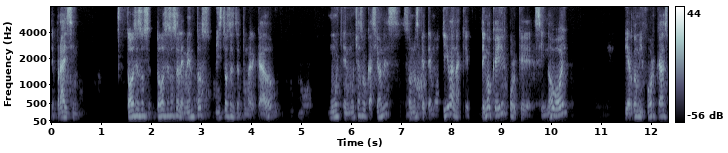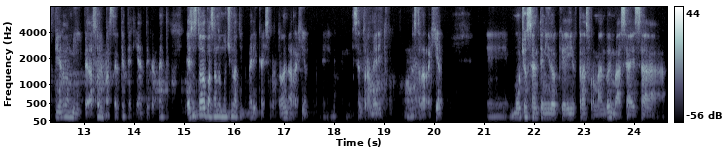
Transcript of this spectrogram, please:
de pricing todos esos, todos esos elementos vistos desde tu mercado, en muchas ocasiones son los que te motivan a que tengo que ir porque si no voy, pierdo mi forecast, pierdo mi pedazo del pastel que tenía anteriormente. Eso estaba pasando mucho en Latinoamérica y sobre todo en la región, en Centroamérica, en nuestra región. Eh, muchos se han tenido que ir transformando en base a, esa,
